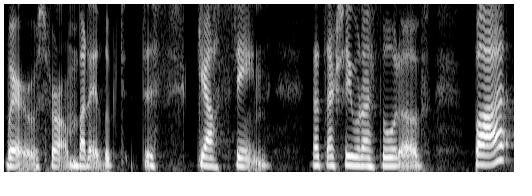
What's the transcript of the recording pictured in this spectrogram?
where it was from, but it looked disgusting. That's actually what I thought of. But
